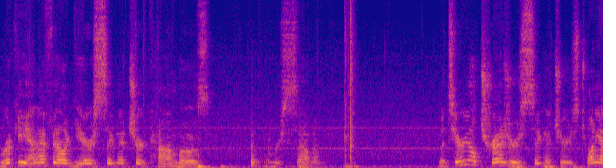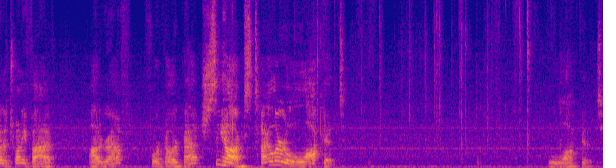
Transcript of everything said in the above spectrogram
Rookie NFL Gear Signature Combos, number seven. Material Treasures Signatures, 20 out of 25. Autograph, four color patch. Seahawks, Tyler Lockett. Lockett.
